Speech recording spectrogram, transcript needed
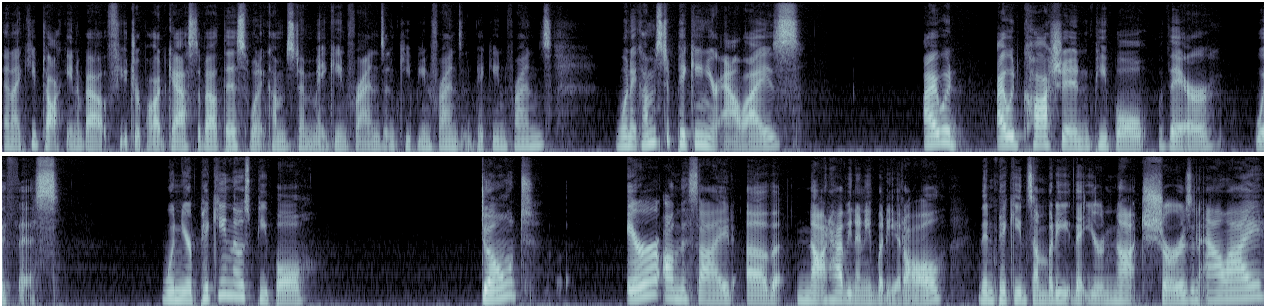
and I keep talking about future podcasts about this when it comes to making friends and keeping friends and picking friends. When it comes to picking your allies, I would I would caution people there with this. When you're picking those people, don't err on the side of not having anybody at all than picking somebody that you're not sure is an ally,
